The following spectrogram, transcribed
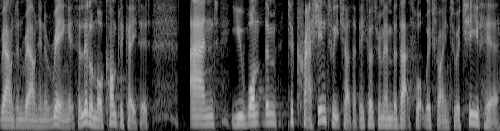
round and round in a ring. It's a little more complicated. And you want them to crash into each other, because remember, that's what we're trying to achieve here.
